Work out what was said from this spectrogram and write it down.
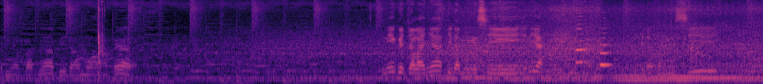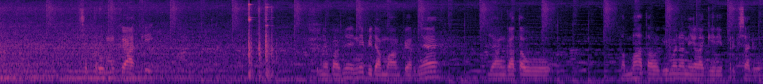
Penyebabnya dinamo ampere ini gejalanya tidak mengisi ini ya setrum ke aki. Penyebabnya ini bidang ampernya yang nggak tahu lemah atau gimana nih lagi diperiksa dulu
